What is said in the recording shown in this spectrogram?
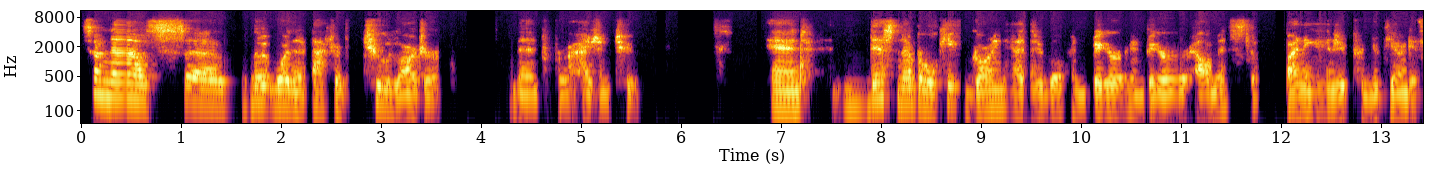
So now it's uh, a little bit more than a factor of two larger than for hydrogen 2. And this number will keep growing as you go up in bigger and bigger elements. The binding energy per nucleon gets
